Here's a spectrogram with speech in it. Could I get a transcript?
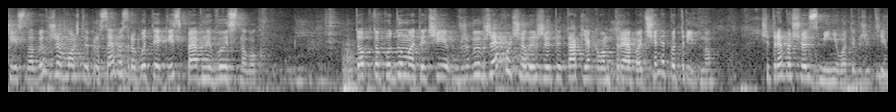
числа, ви вже можете про себе зробити якийсь певний висновок. Тобто подумайте, чи ви вже почали жити так, як вам треба, чи не потрібно, чи треба щось змінювати в житті.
